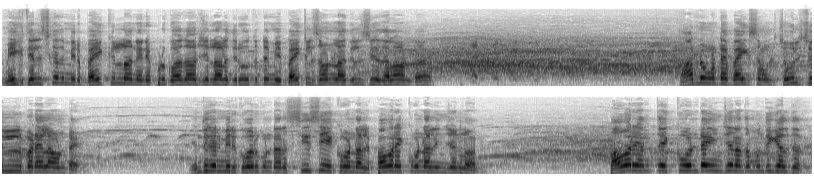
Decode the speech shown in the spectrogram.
మీకు తెలుసు కదా మీరు బైకుల్లో నేను ఎప్పుడు గోదావరి జిల్లాలో తిరుగుతుంటే మీ బైకుల సౌండ్ నాకు తెలుసు కదా ఎలా ఉంటాయి? దారుణంగా ఉంటాయి బైక్ సౌండ్ చెవులు చిల్లులు పడేలా ఉంటాయి. ఎందుకని మీరు కోరుకుంటారు? సీసీ ఎక్కువ ఉండాలి పవర్ ఎక్కువ ఉండాలి ఇంజన్లో అని. పవర్ ఎంత ఎక్కువ ఉంటే ఇంజన్ అంత ముందుకెళ్తుంది.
